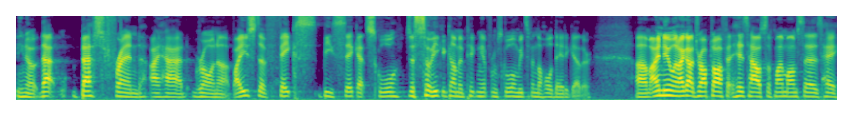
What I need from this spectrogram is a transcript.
you know, that best friend I had growing up. I used to fake be sick at school just so he could come and pick me up from school and we'd spend the whole day together. Um, I knew when I got dropped off at his house, if my mom says, hey,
